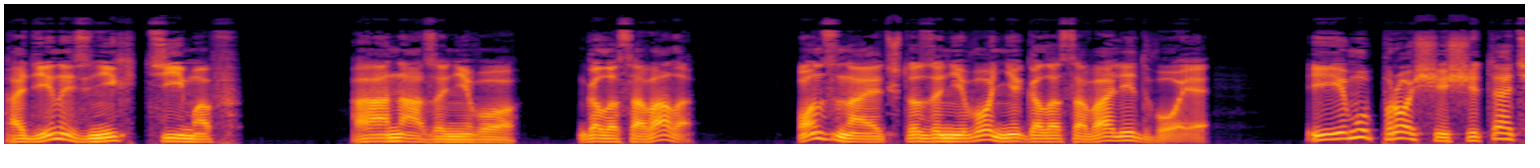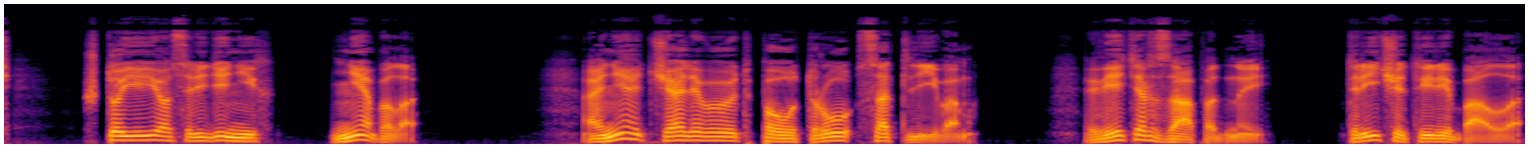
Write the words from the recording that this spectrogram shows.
Один из них Тимов, а она за него голосовала? Он знает, что за него не голосовали двое, и ему проще считать, что ее среди них не было. Они отчаливают поутру с отливом. Ветер западный, 3-4 балла.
